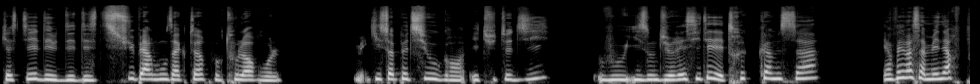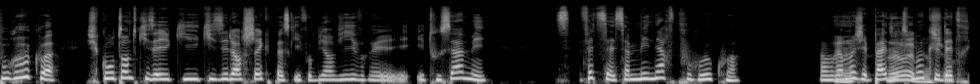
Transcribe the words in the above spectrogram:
caster des, des, des super bons acteurs pour tous leurs rôles. Mais qu'ils soient petits ou grands. Et tu te dis, vous, ils ont dû réciter des trucs comme ça. Et en fait, moi, ça m'énerve pour eux, quoi. Je suis contente qu'ils aient, qu'ils, qu'ils aient leur chèque parce qu'il faut bien vivre et, et tout ça, mais en fait, ça, ça m'énerve pour eux, quoi. Enfin, vraiment, Ouais. j'ai pas d'autre ouais, mot que d'être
